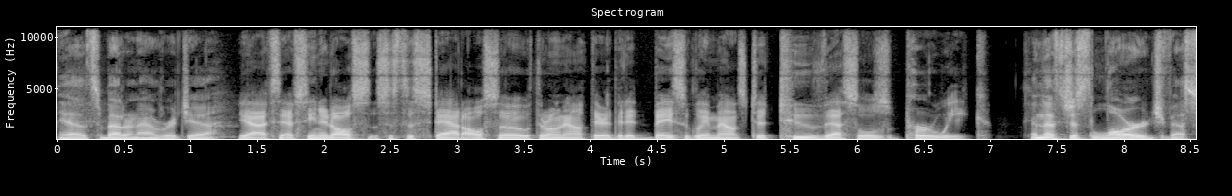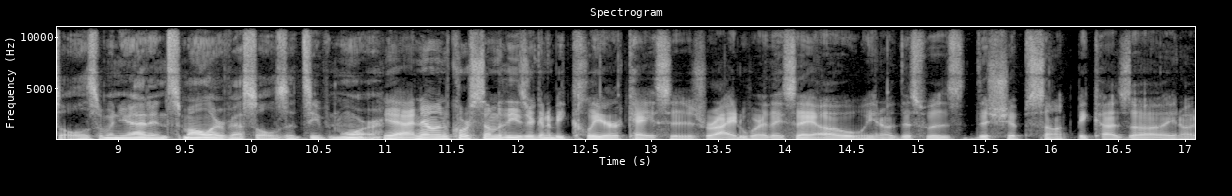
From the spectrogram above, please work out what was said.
Yeah, that's about an average. Yeah, yeah, I've, I've seen it also. It's the stat also thrown out there that it basically amounts to two vessels per week. And that's just large vessels. When you add in smaller vessels, it's even more. Yeah. Now, and of course, some of these are going to be clear cases, right, where they say, "Oh, you know, this was this ship sunk because uh, you know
